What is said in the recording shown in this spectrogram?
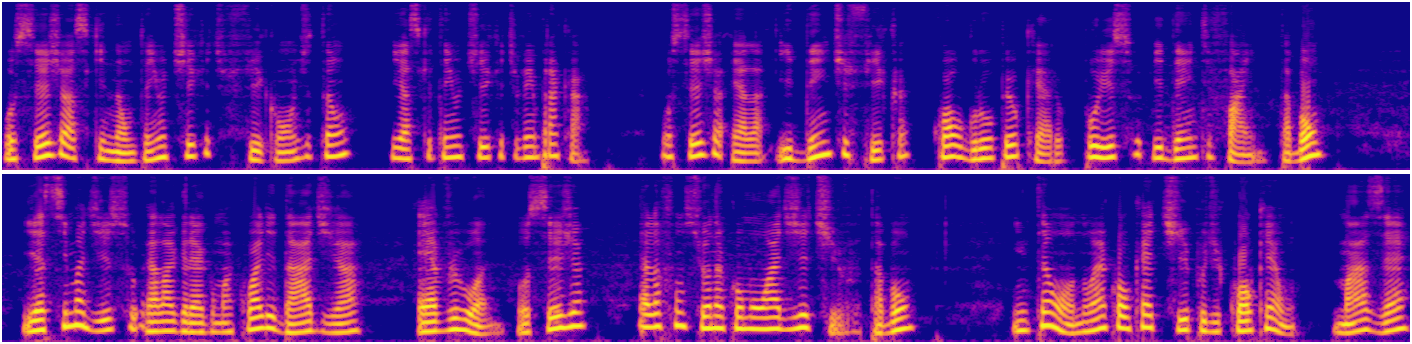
Ou seja, as que não têm o ticket ficam onde estão e as que têm o ticket vêm para cá. Ou seja, ela identifica qual grupo eu quero. Por isso, identifying, tá bom? E acima disso, ela agrega uma qualidade a everyone, ou seja, ela funciona como um adjetivo, tá bom? Então, ó, não é qualquer tipo de qualquer um, mas é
